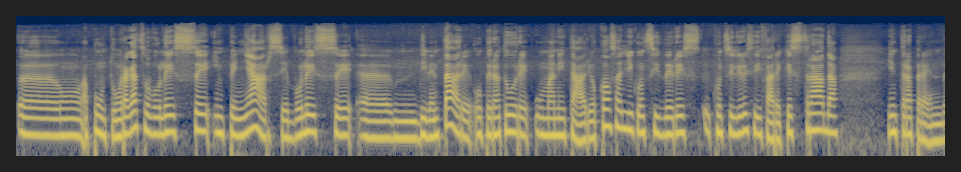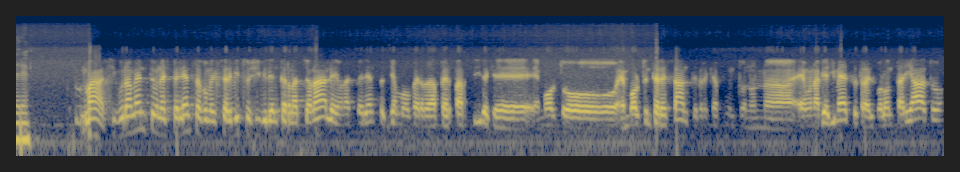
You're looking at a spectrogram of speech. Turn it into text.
eh, un, appunto un ragazzo volesse impegnarsi e volesse ehm, diventare operatore umanitario, cosa gli consiglieresti di fare? Che strada intraprendere? Ma sicuramente un'esperienza come il servizio civile internazionale è un'esperienza diciamo, per, per, partire che è molto, è molto interessante perché appunto non, è una via di mezzo tra il volontariato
